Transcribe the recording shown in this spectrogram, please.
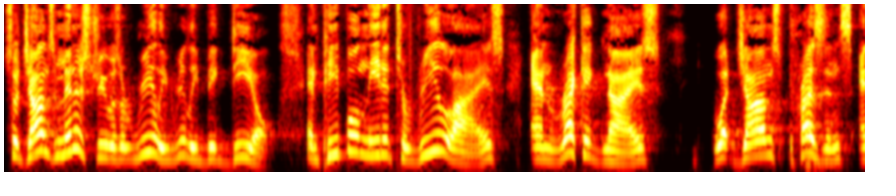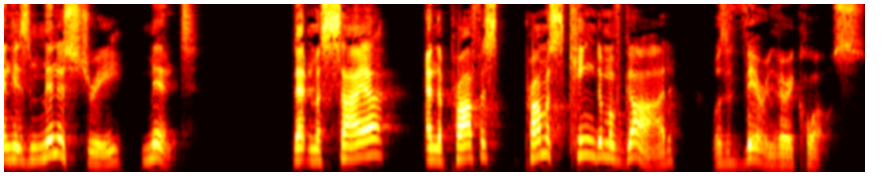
So John's ministry was a really, really big deal. And people needed to realize and recognize what John's presence and his ministry meant. That Messiah and the promised kingdom of God was very, very close.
